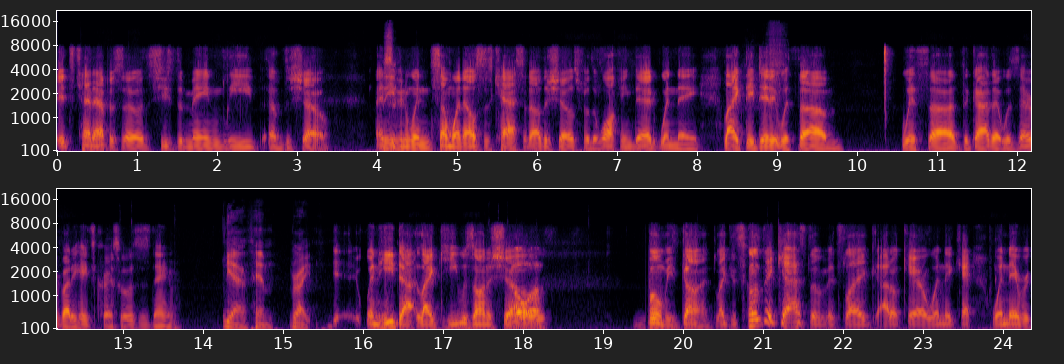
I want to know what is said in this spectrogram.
it's ten episodes. She's the main lead of the show. And So- even when someone else is cast at other shows for The Walking Dead, when they like they did it with um with uh the guy that was Everybody Hates Chris. What was his name? Yeah, him. Right. When he died, like he was on a show. Noah. Boom, he's gone. Like as soon as they cast him, it's like I don't care when they ca- when they re-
